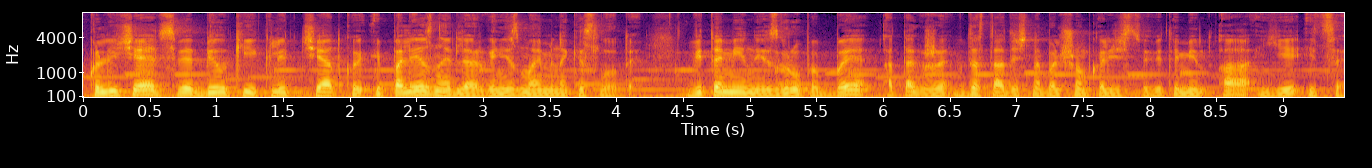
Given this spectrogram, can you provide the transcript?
включает в себя белки, клетчатку и полезные для организма аминокислоты, витамины из группы В, а также в достаточно большом количестве витамин А, Е и С.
